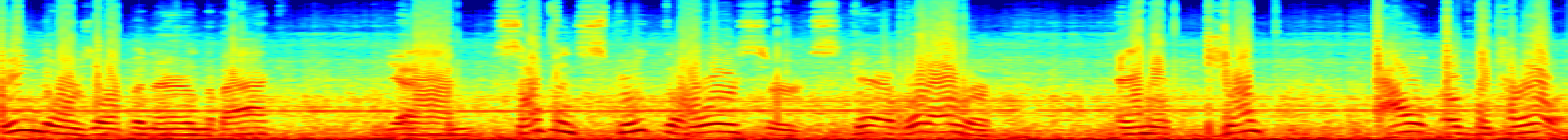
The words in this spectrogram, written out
wing doors open there in the back. yeah And something spooked the horse or scared, whatever. And it jumped out of the trailer.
